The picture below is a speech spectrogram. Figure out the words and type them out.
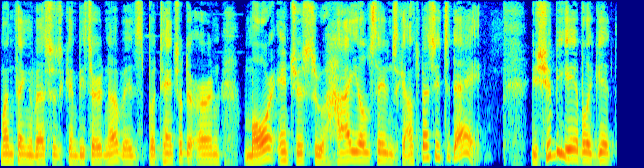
One thing investors can be certain of is potential to earn more interest through high yield savings accounts, especially today. You should be able to get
